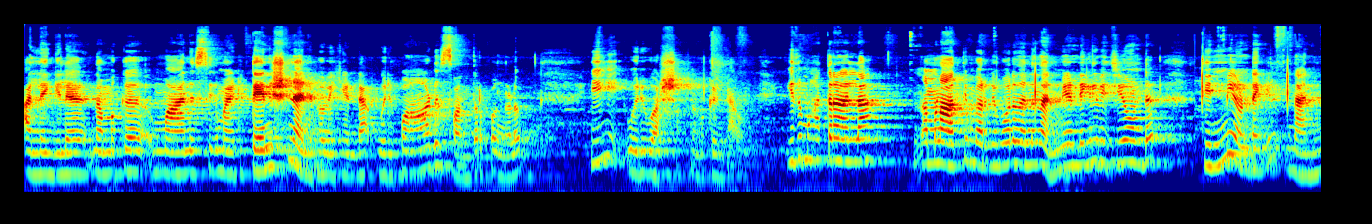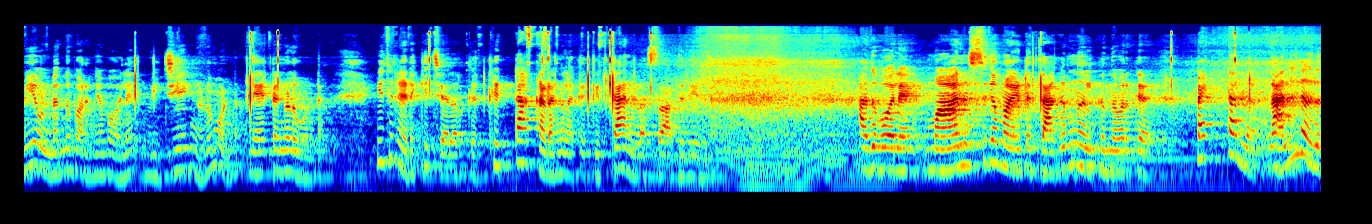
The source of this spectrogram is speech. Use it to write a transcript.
അല്ലെങ്കിൽ നമുക്ക് മാനസികമായിട്ട് ടെൻഷൻ അനുഭവിക്കേണ്ട ഒരുപാട് സന്ദർഭങ്ങളും ഈ ഒരു വർഷം നമുക്കുണ്ടാവും. ഇത് മാത്രമല്ല നമ്മൾ ആദ്യം പറഞ്ഞ പോലെ തന്നെ നന്മയുണ്ടെങ്കിൽ വിജയമുണ്ട്. തിന്മയുണ്ടെങ്കിൽ നന്മയുണ്ടെന്ന് പറഞ്ഞ പോലെ വിജയങ്ങളുമുണ്ട് നേട്ടങ്ങളുമുണ്ട്. ഇതിനിടയ്ക്ക് ചിലർക്ക് കിട്ടാക്കടങ്ങളൊക്കെ കിട്ടാനുള്ള സാധ്യതയുണ്ട്. അതുപോലെ മാനസികമായിട്ട് തകർന്നു നിൽക്കുന്നവർക്ക് പെട്ടെന്ന് നല്ലൊരു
